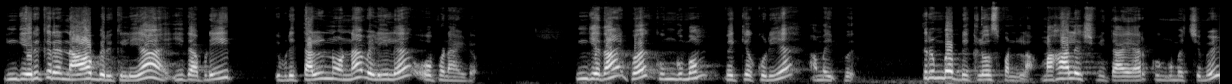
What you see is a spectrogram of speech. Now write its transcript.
இங்கே இருக்கிற நாப் இருக்கு இல்லையா? இது அப்படி இப்படி தள்ளினோன்னா வெளியில் ஓப்பன் ஆகிடும் இங்கே தான் இப்போ குங்குமம் வைக்கக்கூடிய அமைப்பு. திரும்ப அப்படி க்ளோஸ் பண்ணலாம். மகாலட்சுமி தாயார் குங்குமச்சிமிழ்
